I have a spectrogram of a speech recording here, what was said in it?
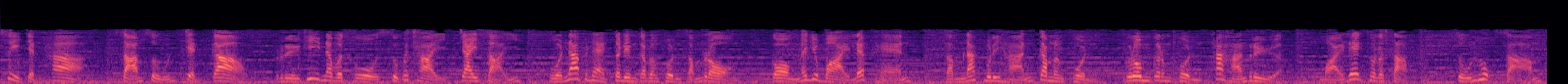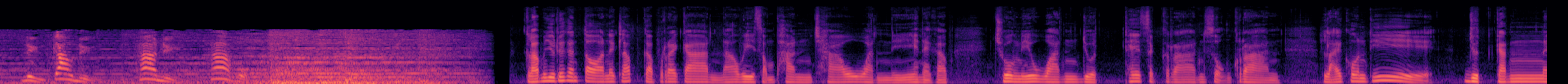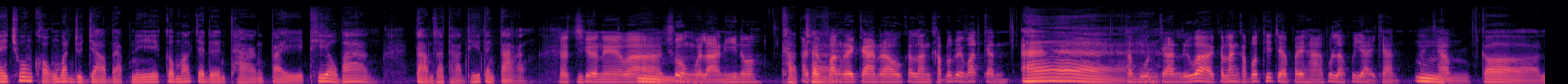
02475 3079 หรือที่นวโทสุภชัย ใจใส หัวหน้าแผนกเตรียมกำลังพลสำรอง กองนโยบายและแผน สำนักบริหารกำลังพลกรมกำลังพลทหารเรือ หมายเลขโทรศัพท์ 063 191 5151 กลับมาอยู่ด้วยกันต่อนะครับกับรายการนาวีสัมพันธ์เช้าวันนี้นะครับ ช่วงนี้วันหยุดเทศกาลสงกรานต์หลายคนที่หยุดกันในช่วงของวันหยุดยาวแบบนี้ก็มักจะเดินทางไปเที่ยวบ้าง ตามสถานที่ต่าง ก็เชื่อแน่ว่าอืมช่วงเวลานี้เนาะๆครับอาจใช่จะฟังรายการเรากำลังขับรถไปวัดกันอ่าทำบุญกันหรือว่ากำลังขับรถที่จะไปหาผู้หลักผู้ใหญ่กันอืนะมครับก็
